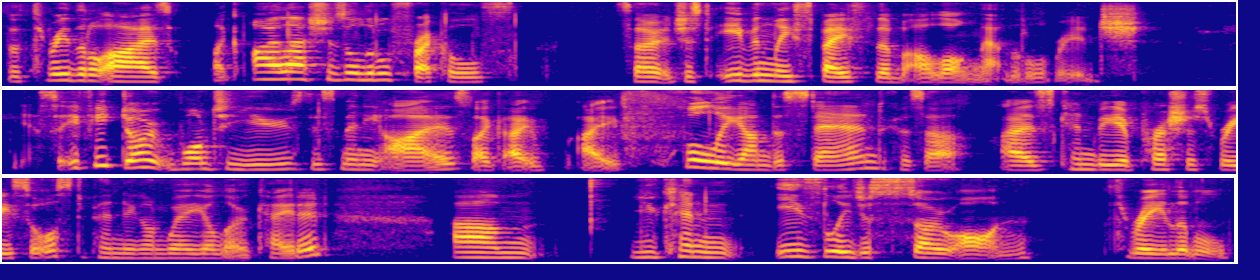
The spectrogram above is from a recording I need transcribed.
the three little eyes like eyelashes or little freckles. So just evenly space them along that little ridge. Yeah, so if you don't want to use this many eyes, like I, I fully understand because uh, eyes can be a precious resource depending on where you're located, um, you can easily just sew on three little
